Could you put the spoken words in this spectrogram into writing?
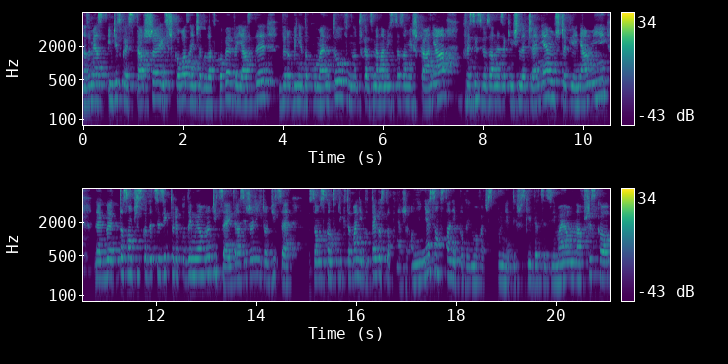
Natomiast im dziecko jest starsze, jest szkoła, zajęcia dodatkowe, wyjazdy, wyrobienie dokumentów, na przykład zmiana miejsca zamieszkania, kwestie związane z jakimś leczeniem, szczepieniami, jakby to są wszystko decyzje, które podejmują rodzice. I teraz jeżeli rodzice są skonfliktowani do tego stopnia, że oni nie są w stanie podejmować wspólnie tych wszystkich decyzji, mają na wszystko,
